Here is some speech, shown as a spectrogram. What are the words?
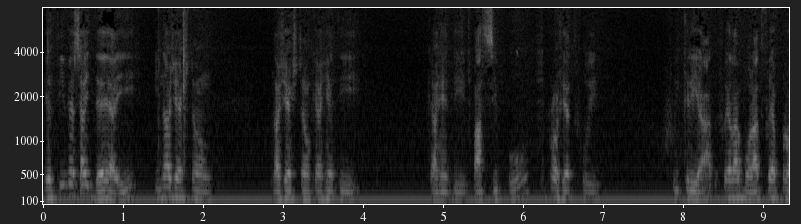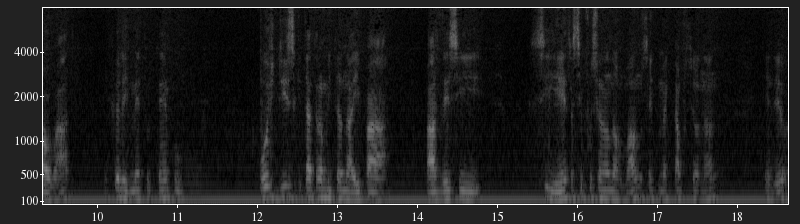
Eu tive essa ideia aí e na gestão, na gestão que a gente que a gente participou, o projeto foi, foi criado, foi elaborado, foi aprovado. Infelizmente o tempo hoje diz que está tramitando aí para ver se se entra, se funciona normal, não sei como é que está funcionando, entendeu?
